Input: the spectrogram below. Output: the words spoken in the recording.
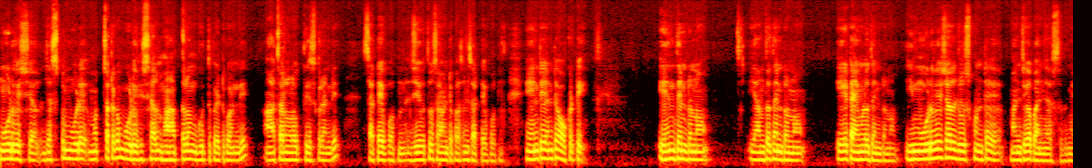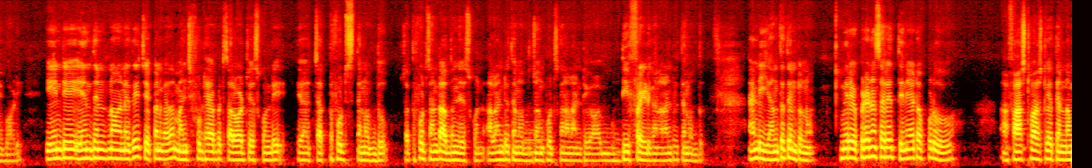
మూడు విషయాలు. జస్ట్ మూడే ముచ్చటగా మూడు విషయాలు మాత్రం గుర్తుపెట్టుకోండి. ఆచరణలోకి తీసుకురండి. సెట్ అయిపోతుంది. జీవితం సెవెంటీ పర్సెంట్ సెట్ అయిపోతుంది. ఏంటి అంటే ఒకటి ఏం తింటున్నాం? ఎంత తింటున్నాం? ఏ టైంలో తింటున్నాం? ఈ మూడు విషయాలు చూసుకుంటే మంచిగా పనిచేస్తుంది మీ బాడీ. ఏంటి ఏం తింటున్నాం అనేది చెప్పాను కదా మంచి ఫుడ్ హ్యాబిట్స్ అలవాటు చేసుకోండి. చెత్త ఫుడ్స్ తినొద్దు. చెత్త ఫుడ్స్ అంటే అర్థం చేసుకోండి. అలాంటివి తినొద్దు జంక్ ఫుడ్స్ కానీ అలాంటివి డీప్ ఫ్రైడ్ కానీ అలాంటివి తినొద్దు. అండ్ ఎంత తింటున్నాం మీరు ఎప్పుడైనా సరే తినేటప్పుడు ఫాస్ట్ ఫాస్ట్గా తినడం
